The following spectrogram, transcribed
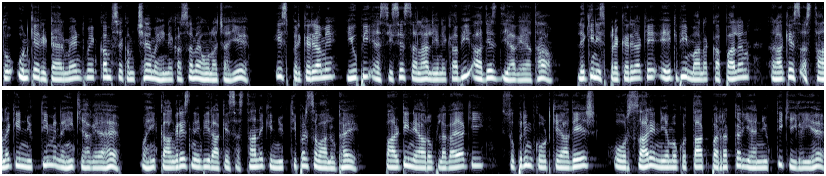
तो उनके रिटायरमेंट में कम से कम छह महीने का समय होना चाहिए। इस प्रक्रिया में यूपीएससी से सलाह लेने का भी आदेश दिया गया था, लेकिन इस प्रक्रिया के एक भी मानक का पालन राकेश अस्थाना की नियुक्ति में नहीं किया गया है। वहीं कांग्रेस ने भी राकेश अस्थाना की नियुक्ति पर सवाल उठाए। पार्टी ने आरोप लगाया कि सुप्रीम कोर्ट के आदेश और सारे नियमों को ताक पर रखकर यह नियुक्ति की गई है।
